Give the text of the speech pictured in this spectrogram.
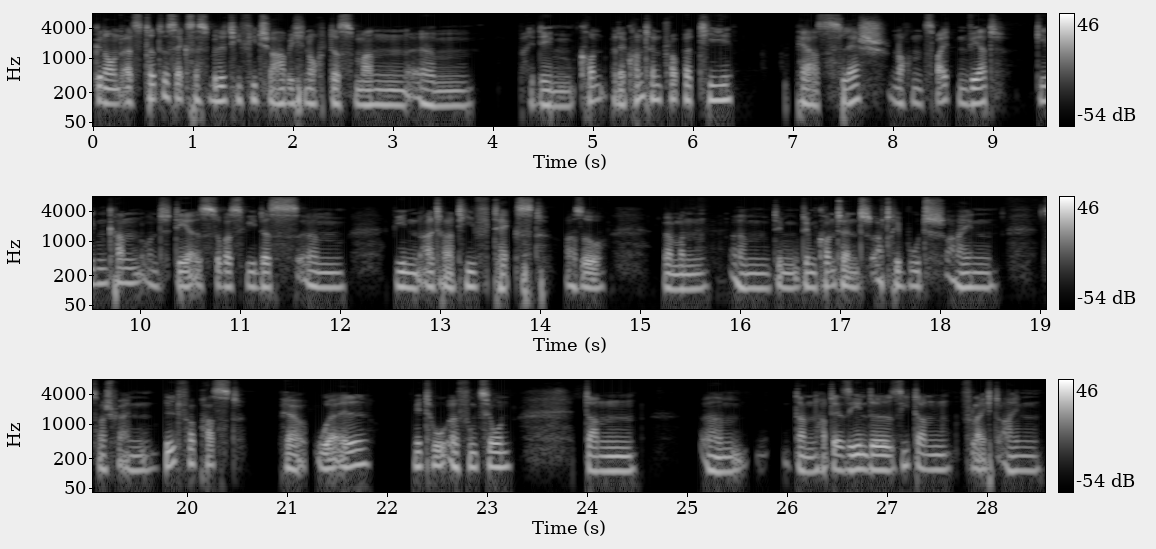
Genau, und als drittes Accessibility-Feature habe ich noch, dass man ähm, bei dem Con bei der Content Property per Slash noch einen zweiten Wert geben kann und der ist sowas wie das ähm, wie ein Alternativtext. Also wenn man ähm, dem, dem Content-Attribut ein zum Beispiel ein Bild verpasst per URL-Funktion, äh, dann ähm, dann hat der Sehende sieht dann vielleicht ein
